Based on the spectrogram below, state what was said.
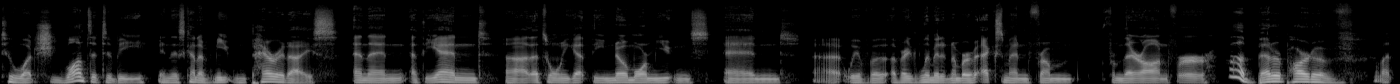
to what she wants it to be in this kind of mutant paradise. And then at the end, uh, that's when we get the no more mutants, and uh, we have a, a very limited number of X Men from from there on for a better part of about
